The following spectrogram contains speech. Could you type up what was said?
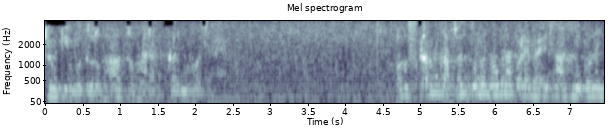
क्योंकि वो दुर्भाव तुम्हारा कर्म हो जाए। और उस कर्म का फल तुम्हें भोगना पड़ेगा, इस आदमी को नहीं।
